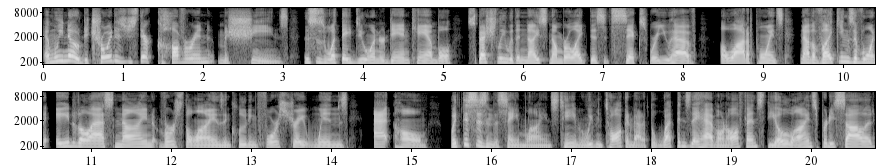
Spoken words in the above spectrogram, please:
And we know Detroit is just they're covering machines. This is what they do under Dan Campbell, especially with a nice number like this at six, where you have a lot of points. Now, the Vikings have won eight of the last nine versus the Lions, including four straight wins at home. But this isn't the same Lions team, and we've been talking about it. The weapons they have on offense, the O line's pretty solid.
